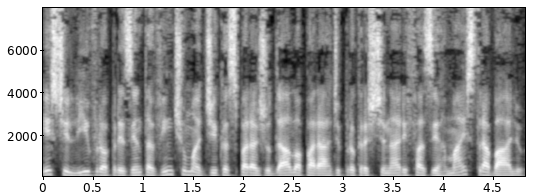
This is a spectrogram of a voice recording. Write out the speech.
este livro apresenta 21 dicas para ajudá-lo a parar de procrastinar e fazer mais trabalho.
